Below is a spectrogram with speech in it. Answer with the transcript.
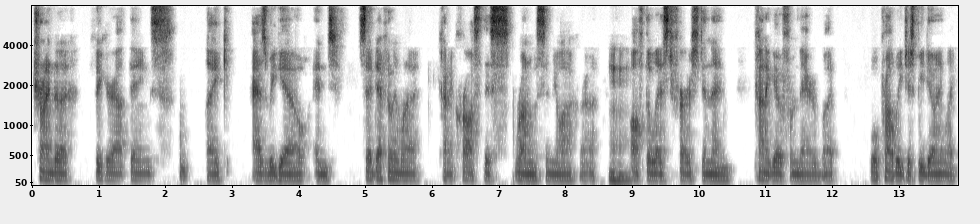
trying to figure out things like as we go, and so definitely want to kind of cross this run with Simulacra mm-hmm. off the list first, and then kind of go from there. But we'll probably just be doing like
